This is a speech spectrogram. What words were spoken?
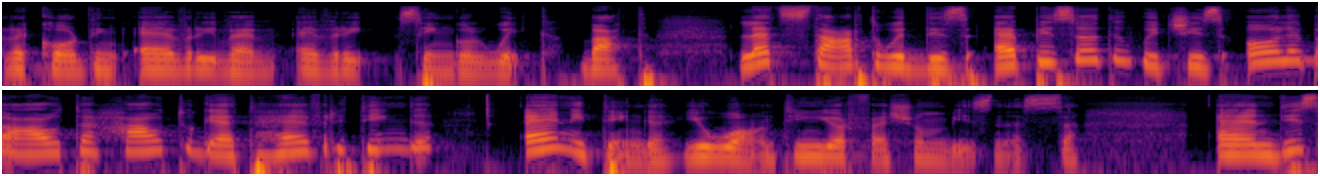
recording every every single week. But let's start with this episode, which is all about how to get everything, anything you want in your fashion business. And this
